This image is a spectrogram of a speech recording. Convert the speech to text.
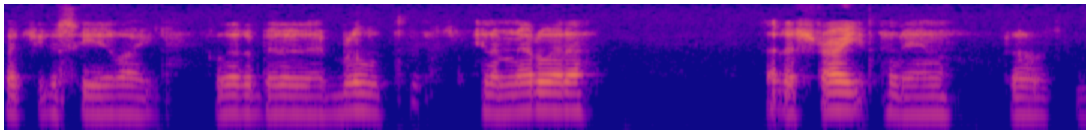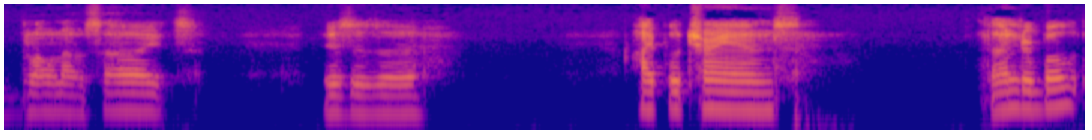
but you can see like a little bit of that blue in the middle of the of the stripe and then the blown out sides. This is a Hypotrans Thunderbolt.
